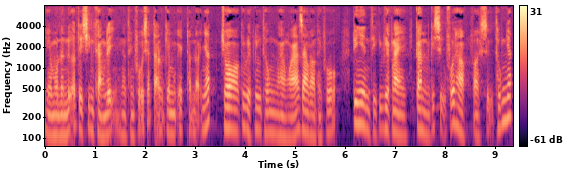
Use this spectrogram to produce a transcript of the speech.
thì một lần nữa tôi xin khẳng định là thành phố sẽ tạo điều kiện một cách thuận lợi nhất cho cái việc lưu thông hàng hóa ra vào thành phố. Tuy nhiên thì cái việc này cần cái sự phối hợp và sự thống nhất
